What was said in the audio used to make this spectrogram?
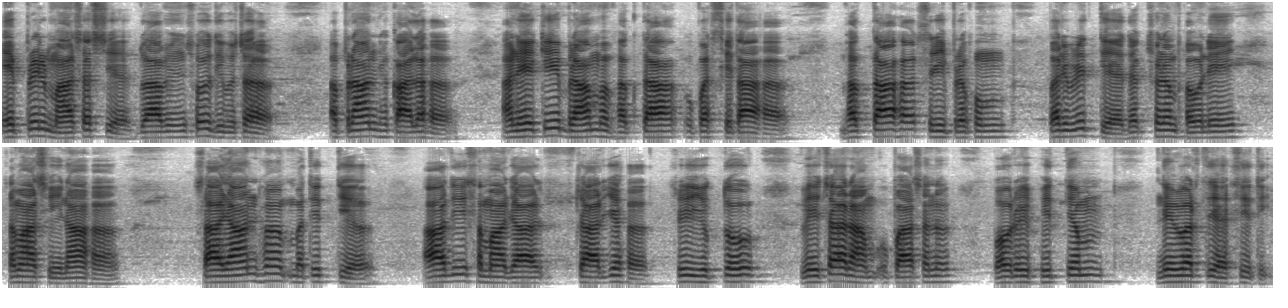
एप्रिल मसल द्वांशो दिवस अपराह्नकाल। अनेके ब्राह्म भक्ता उपस्थिता। भक्ता श्री प्रभु परिवृत्य दक्षिण भवने समासीना। सायाह्नमतीत्य आदि समाजाचार्य श्रीयुक्त वेचाराम उपासन पौरोहित्यम निवर्तयति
